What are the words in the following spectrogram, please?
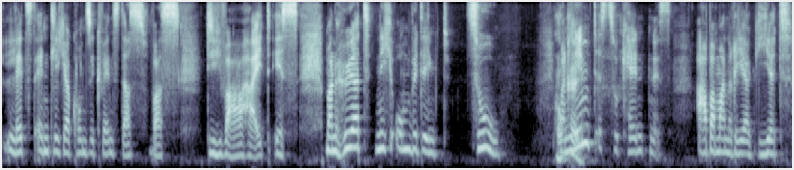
letztendlicher Konsequenz das, was die Wahrheit ist. Man hört nicht unbedingt zu. Man okay. nimmt es zur Kenntnis, aber man reagiert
